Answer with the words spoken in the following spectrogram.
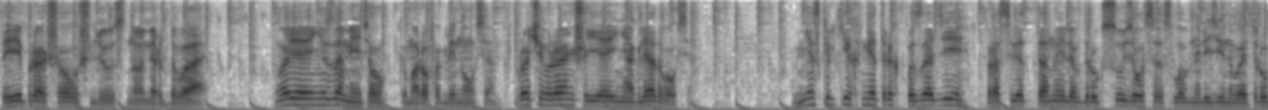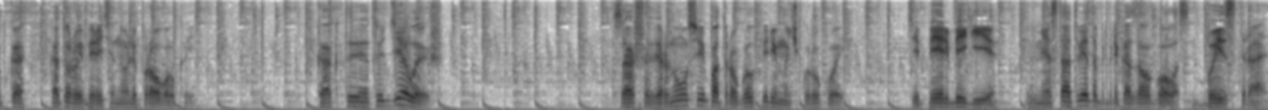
«Ты прошел шлюз номер два». «А я и не заметил», — Комаров оглянулся. «Впрочем, раньше я и не оглядывался». В нескольких метрах позади просвет тоннеля вдруг сузился, словно резиновая трубка, которую перетянули проволокой. «Как ты это делаешь?» Саша вернулся и потрогал перемычку рукой. «Теперь беги!» Вместо ответа приказал голос. «Быстро!»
